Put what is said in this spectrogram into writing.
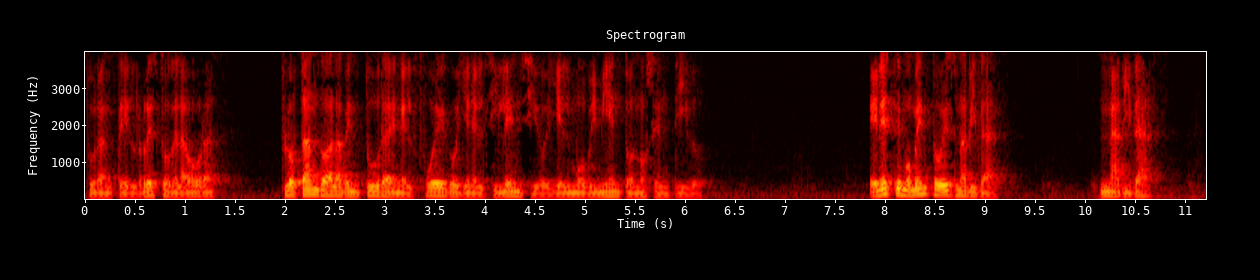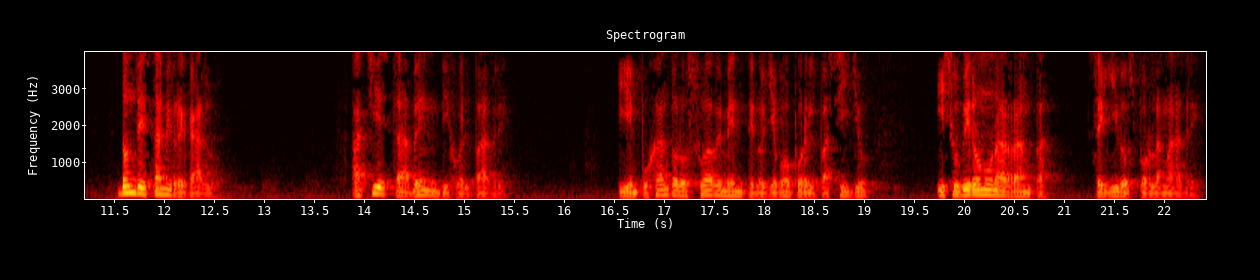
durante el resto de la hora, flotando a la aventura en el fuego y en el silencio y el movimiento no sentido. En este momento es Navidad. Navidad. ¿Dónde está mi regalo? Aquí está, ven, dijo el padre. Y empujándolo suavemente lo llevó por el pasillo y subieron una rampa, seguidos por la madre.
